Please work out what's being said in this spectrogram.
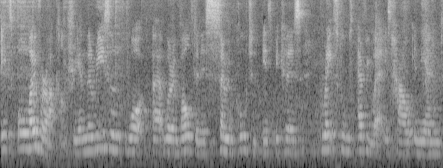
It's all over our country, and the reason what uh, we're involved in is so important is because great schools everywhere is how, in the end,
